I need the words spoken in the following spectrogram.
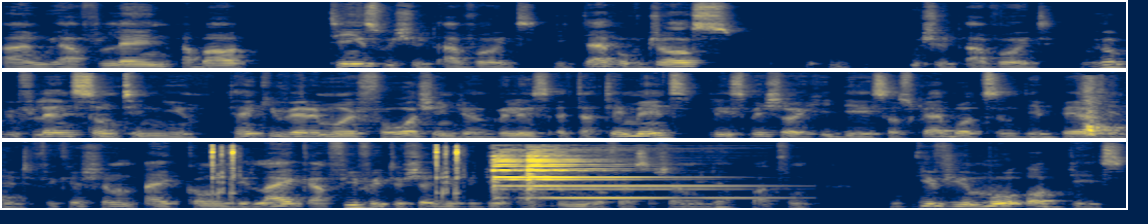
and we have learned about things we should avoid, the type of drugs we should avoid. We hope you've learned something new. Thank you very much for watching Jongelo's Entertainment. Please make sure you hit the subscribe button, the bell, the notification icon, the like, and feel free to share the video on any of your social media platform. We'll give you more updates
